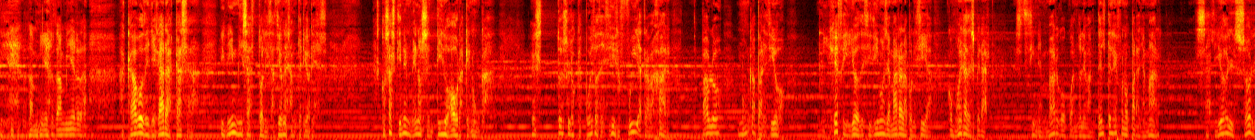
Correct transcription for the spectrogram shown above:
Mierda, mierda, mierda. Acabo de llegar a casa y vi mis actualizaciones anteriores. Las cosas tienen menos sentido ahora que nunca. Esto es lo que puedo decir. Fui a trabajar. Pablo nunca apareció. Mi jefe y yo decidimos llamar a la policía, como era de esperar. Sin embargo, cuando levanté el teléfono para llamar, salió el sol.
